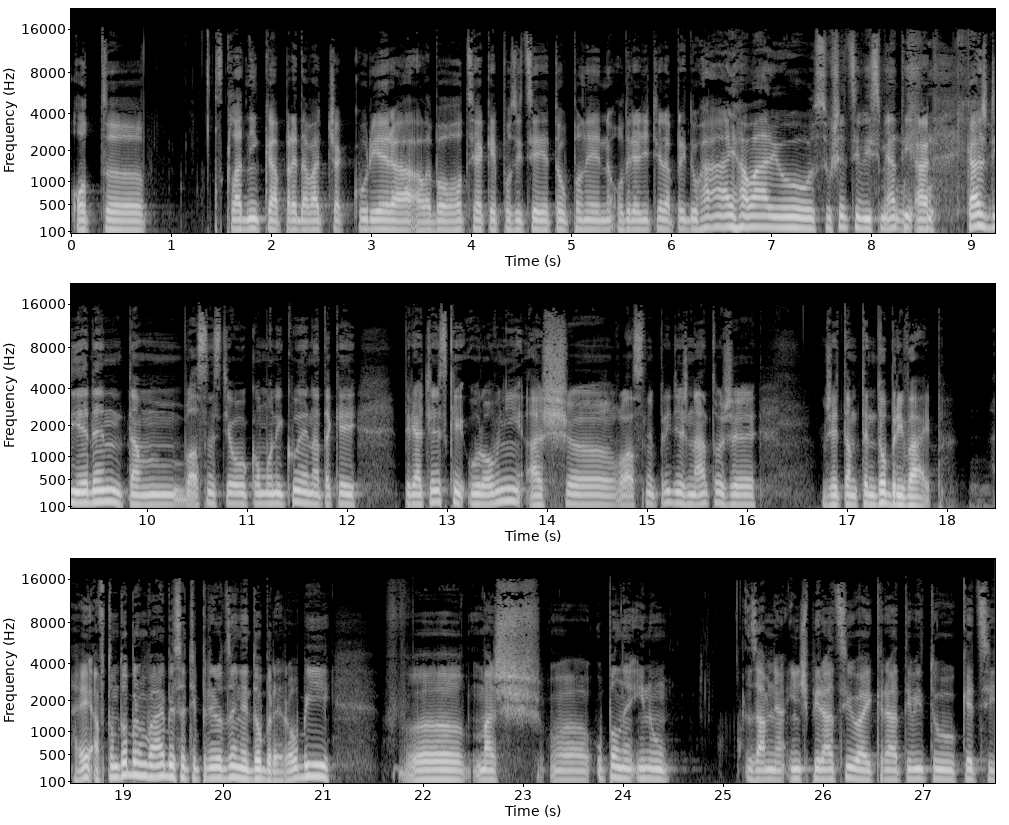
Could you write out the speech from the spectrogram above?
od skladníka, predavača, kuriéra alebo hociakej pozície je to úplne jedno od riaditeľa prídu hi, how are you, sú všetci vysmiatí a každý jeden tam vlastne s tebou komunikuje na takej priateľskej úrovni, až vlastne prídeš na to, že, že je tam ten dobrý vibe. Hej? A v tom dobrom vibe sa ti prirodzene dobre robí, máš úplne inú za mňa inšpiráciu aj kreativitu, keď si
